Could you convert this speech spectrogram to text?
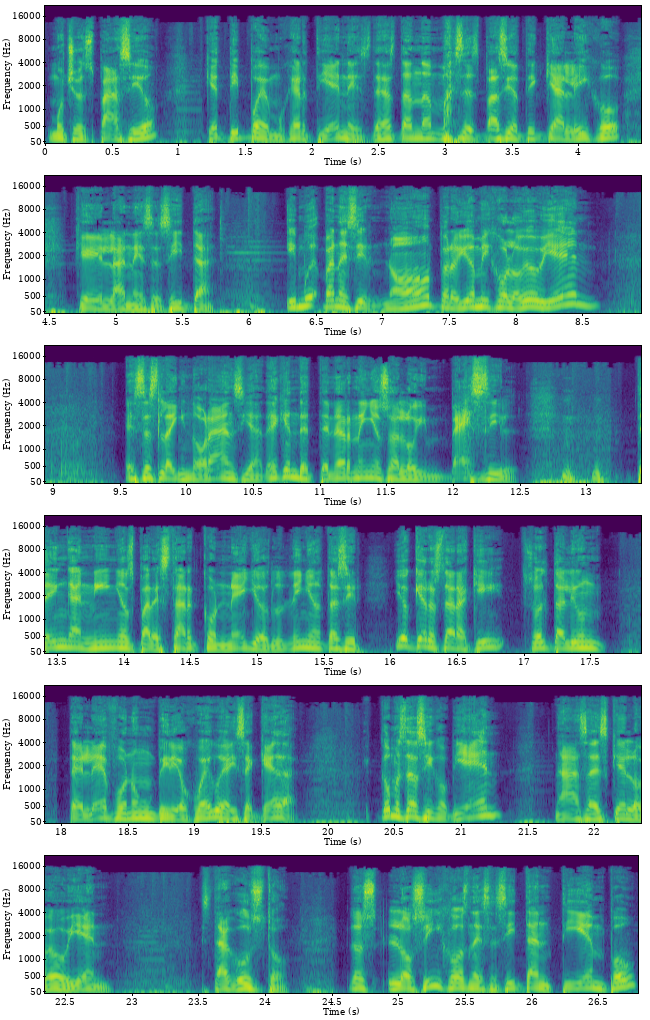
mucho espacio, ¿qué tipo de mujer tienes? Te estás dando más espacio a ti que al hijo que la necesita. Y van a decir, no, pero yo a mi hijo lo veo bien. Esa es la ignorancia. Dejen de tener niños a lo imbécil. Tengan niños para estar con ellos. Los niños no te van a decir, yo quiero estar aquí. Suéltale un teléfono, un videojuego y ahí se queda. ¿Cómo estás, hijo? ¿Bien? Nada, ¿sabes qué? Lo veo bien. Está a gusto. Entonces, los hijos necesitan tiempo.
